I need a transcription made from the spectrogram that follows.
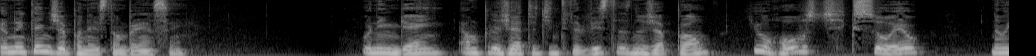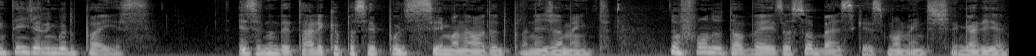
Eu não entendo japonês tão bem assim. O Ninguém é um projeto de entrevistas no Japão e o host, que sou eu, não entende a língua do país. Esse era um detalhe que eu passei por cima na hora do planejamento. No fundo, talvez eu soubesse que esse momento chegaria.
